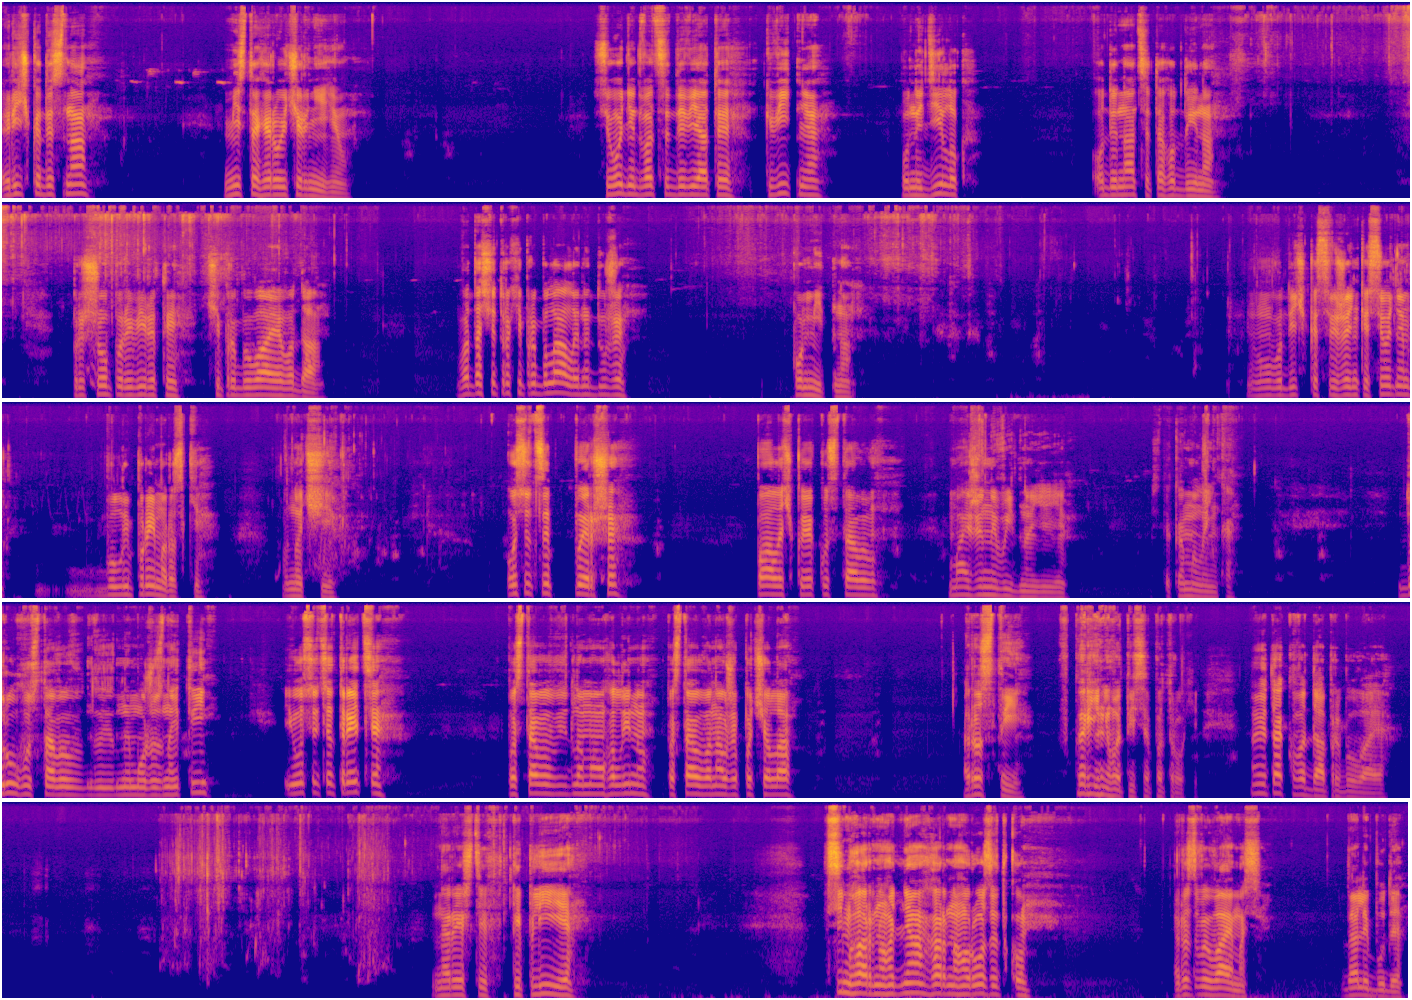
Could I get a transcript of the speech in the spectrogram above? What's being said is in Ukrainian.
Річка Десна, місто Герой Чернігів. Сьогодні 29 квітня, понеділок, 11 година. Прийшов перевірити, чи прибуває вода. Вода ще трохи прибула, але не дуже помітно. Ну, водичка свіженька. Сьогодні були приморозки вночі. Ось оце перша паличку, яку ставив. Майже не видно її. Ось така маленька. Другу ставив, не можу знайти. І ось оця третя. Поставив, відламав галину, поставив, вона вже почала рости, вкорінюватися потрохи. Ну і так вода прибуває. Нарешті тепліє. Всім гарного дня, гарного розвитку. Розвиваємось. Далі буде.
